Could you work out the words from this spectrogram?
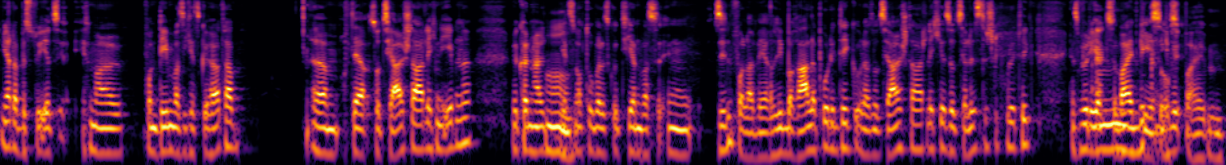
ja, da bist du jetzt erstmal von dem, was ich jetzt gehört habe, ähm, auf der sozialstaatlichen Ebene. Wir können halt Hm. jetzt noch darüber diskutieren, was in, sinnvoller wäre. Liberale Politik oder sozialstaatliche, sozialistische Politik. Das würde jetzt ein zu weit Mix gehen. Ich aus beiden.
